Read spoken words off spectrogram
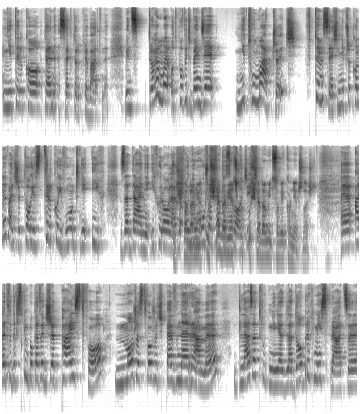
nie tylko ten sektor prywatny. Więc trochę moja odpowiedź będzie nie tłumaczyć, w tym sensie nie przekonywać, że to jest tylko i wyłącznie ich zadanie, ich rola, że oni muszą się to zgodzić. Uświadomić sobie konieczność. E, ale przede wszystkim pokazać, że państwo może stworzyć pewne ramy, dla zatrudnienia, dla dobrych miejsc pracy,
